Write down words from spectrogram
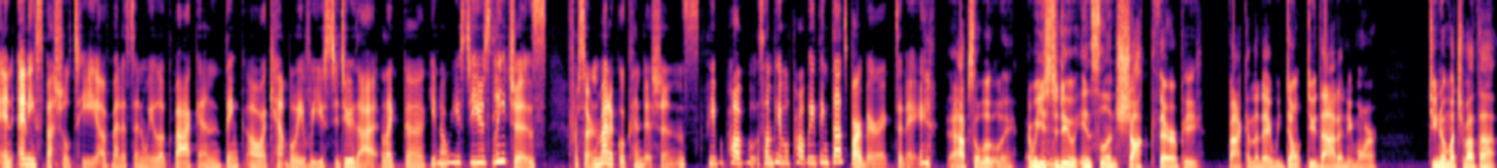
in any specialty of medicine. We look back and think, oh, I can't believe we used to do that. Like, uh, you know, we used to use leeches for certain medical conditions. People probably some people probably think that's barbaric today. Absolutely. And we used to hmm. do insulin shock therapy back in the day. We don't do that anymore. Do you know much about that?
